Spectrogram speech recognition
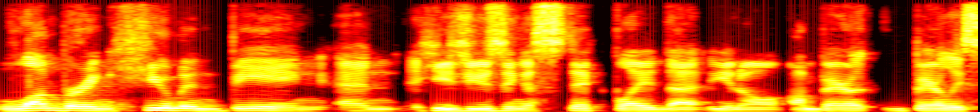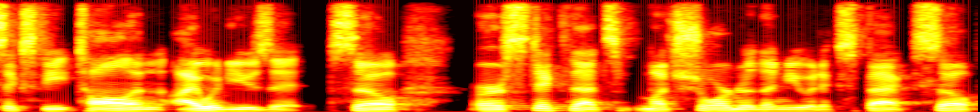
lumbering human being and he's using a stick blade that you know i'm bar- barely six feet tall and i would use it. So or a stick that's much shorter than you would expect. So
